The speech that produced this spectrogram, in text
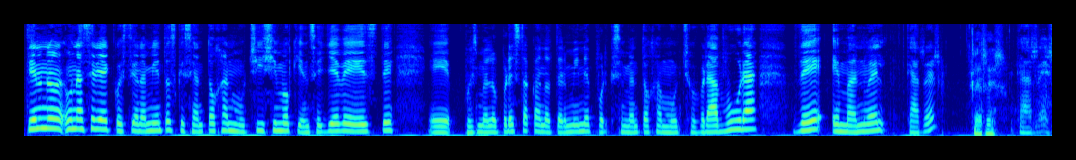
tiene una, serie de cuestionamientos que se antojan muchísimo. Quien se lleve este, eh, pues me lo presta cuando termine porque se me antoja mucho. Bravura de Emanuel Carrer. Carrer. Carrer.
